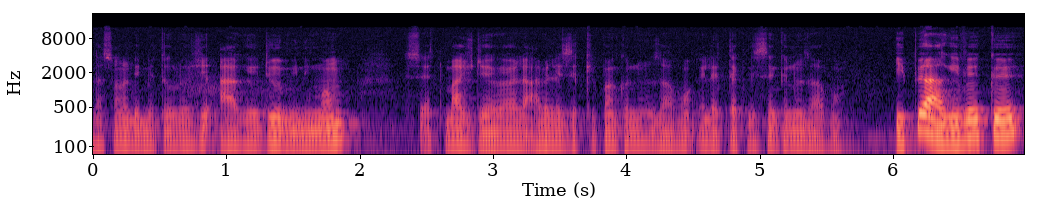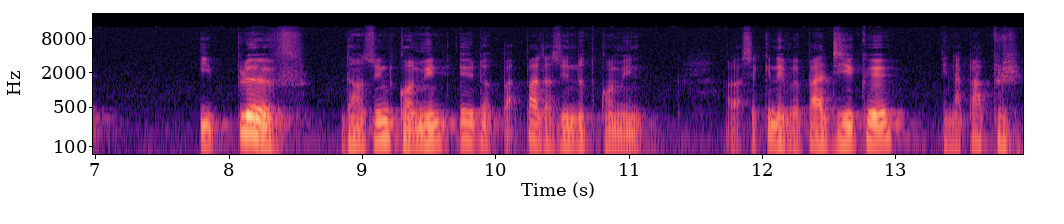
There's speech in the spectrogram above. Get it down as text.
nationale de météorologie, à réduire au minimum cette marge d'erreur-là avec les équipements que nous avons et les techniciens que nous avons il peut arriver qu'il pleuve dans une commune et pas dans une autre commune. Alors, ce qui ne veut pas dire qu'il n'a pas plu.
